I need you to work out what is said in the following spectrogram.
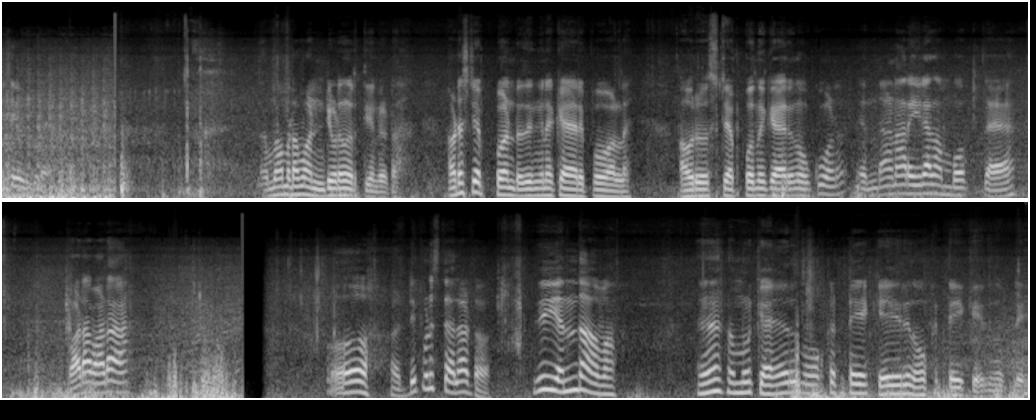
ഈ സൈഡിൽ കൂടെ. നമ്മൾ നമ്മുടെ വണ്ടി ഇവിടെ നിർത്തിയിട്ടുണ്ട് കേട്ടോ. അവിടെ സ്റ്റെപ്പ് ഉണ്ട്. ഇതിങ്ങനെ കയറി പോവാനുള്ള. ആ ഒരു സ്റ്റെപ്പ് ഒന്ന് കയറി നോക്കുവാണ്. എന്താണ് അറിയില്ല സംഭവം. ഏ വാടാ വാടാ. ഓ അടിപൊളി സ്ഥലം കേട്ടോ. ഇത് എന്താവാം? ഏ നമ്മൾ കയറി നോക്കട്ടെ കയറി നോക്കട്ടെ കയറി നോക്കട്ടെ.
